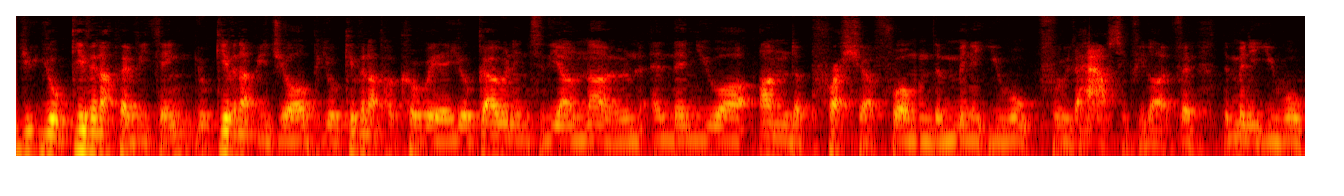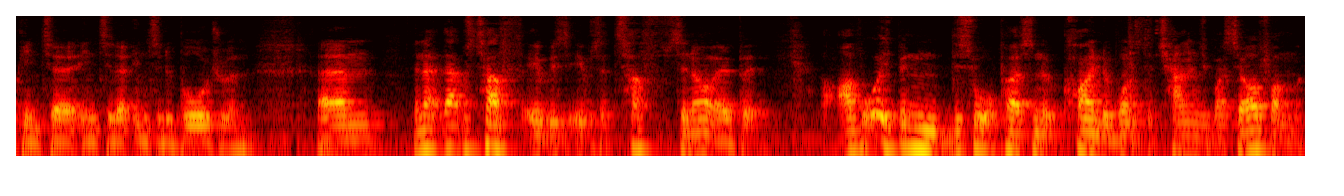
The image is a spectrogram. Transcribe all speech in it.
you, are giving up everything. You're giving up your job. You're giving up a career. You're going into the unknown, and then you are under pressure from the minute you walk through the house, if you like, for the minute you walk into into the into the boardroom. Um, and that, that was tough. It was it was a tough scenario, but I've always been the sort of person that kind of wants to challenge myself. I'm,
